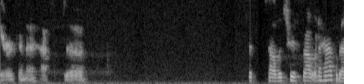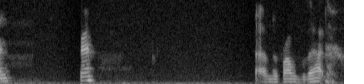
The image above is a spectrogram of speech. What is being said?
you're gonna have to just tell the truth about what happened. Okay? I have no problem with that.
